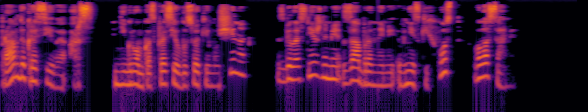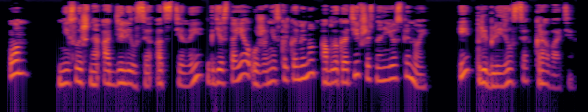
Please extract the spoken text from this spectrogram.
«Правда красивая, Арс?» — негромко спросил высокий мужчина с белоснежными, забранными в низкий хвост волосами. Он неслышно отделился от стены, где стоял уже несколько минут, облокотившись на нее спиной, и приблизился к кровати.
